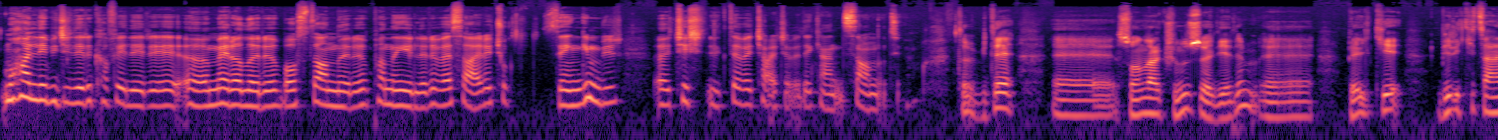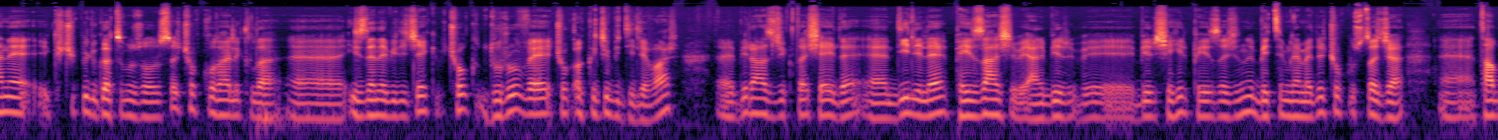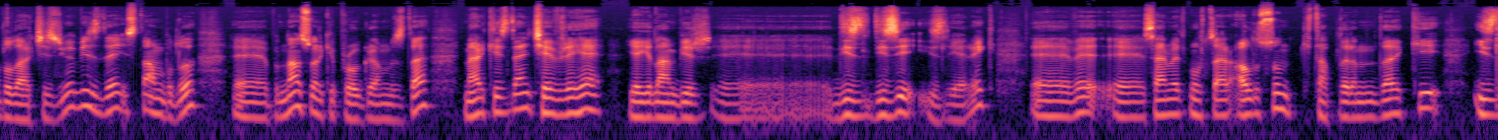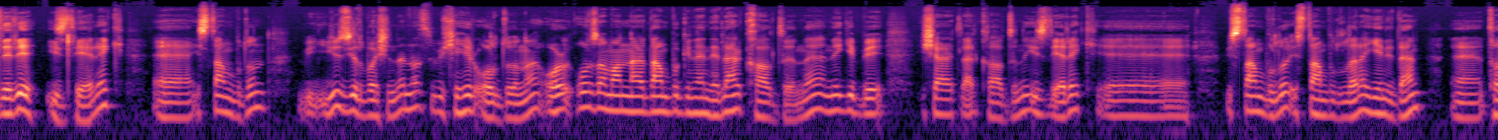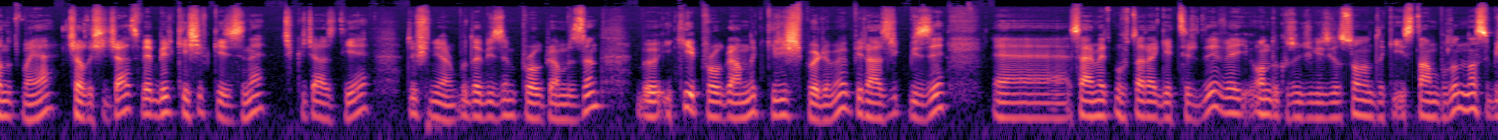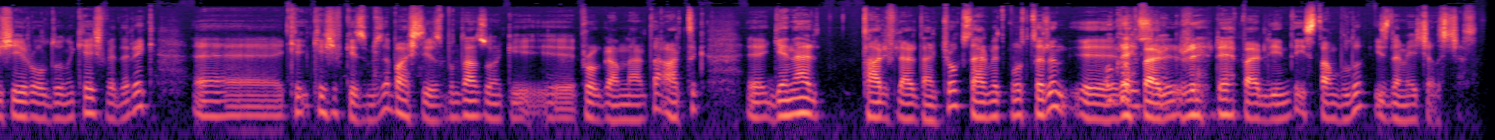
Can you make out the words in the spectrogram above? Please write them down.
muhallebicileri, kafeleri, e, meraları, bostanları, panayırları vesaire çok zengin bir e, çeşitlilikte ve çerçevede kendisi anlatıyor. Tabii bir de e, son olarak şunu söyleyelim. E, belki bir iki tane küçük bir lügatımız olursa çok kolaylıkla e, izlenebilecek çok duru ve çok akıcı bir dili var. E, birazcık da şeyde e, dil ile peyzaj yani bir e, bir şehir peyzajını betimlemede çok ustaca e, tablolar çiziyor. Biz de İstanbul'u e, bundan sonraki programımızda merkezden çevreye yayılan bir e, diz, dizi izleyerek e, ve e, Sermet Muhtar Alus'un kitaplarındaki izleri izleyerek e, İstanbul'un 100 yıl başında nasıl bir şehir olduğunu, o, o zamanlardan bugüne neler kaldığını, ne gibi işaretler kaldığını izleyerek e, İstanbul'u İstanbullulara yeniden e, tanıtmaya çalışacağız ve bir keşif gezisine çıkacağız diye düşünüyorum. Bu da bizim programımızın bu iki programlık giriş bölümü birazcık bizi e, Sermet Muhtar'a getirdi ve 19. yüzyıl sonundaki İstanbul'un nasıl bir şehir olduğunu keşfederek e, ke, keşif gezimize başlıyoruz. Bundan sonraki e, programlarda artık e, genel tariflerden çok Sermet Muhtar'ın e, rehber, re, rehberliğinde İstanbul'u izlemeye çalışacağız.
